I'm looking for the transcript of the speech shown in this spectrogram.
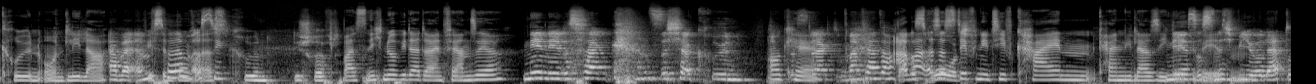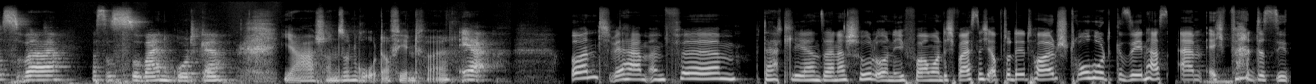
grün und lila. Aber im Film Buch ist sie grün, die Schrift. War es nicht nur wieder dein Fernseher? Nee, nee, das war ganz sicher grün. Okay. Man kann es auch Aber es rot. ist definitiv kein, kein lila Siegel Nee, es ist gewesen. nicht violett, das war, das ist so Weinrot, gell? Ja, schon so ein Rot auf jeden Fall. Ja. Und wir haben im Film Dudley in seiner Schuluniform und ich weiß nicht, ob du den tollen Strohhut gesehen hast. Ähm, ich fand, das sieht,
